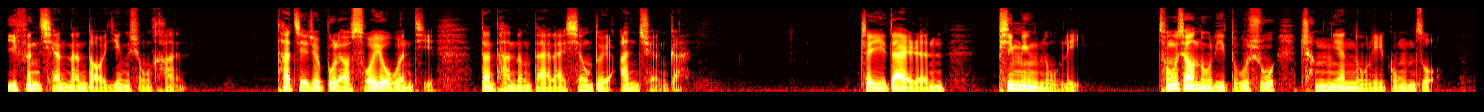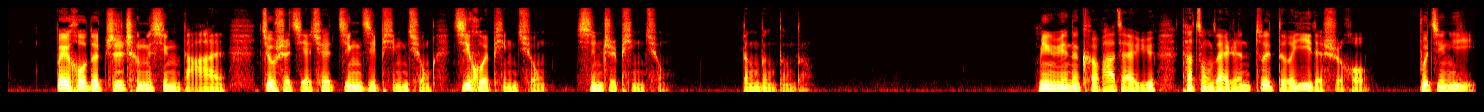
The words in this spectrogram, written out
一分钱难倒英雄汉，它解决不了所有问题，但它能带来相对安全感。这一代人拼命努力，从小努力读书，成年努力工作，背后的支撑性答案就是解决经济贫穷、机会贫穷。心智贫穷，等等等等。命运的可怕在于，它总在人最得意的时候，不经意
